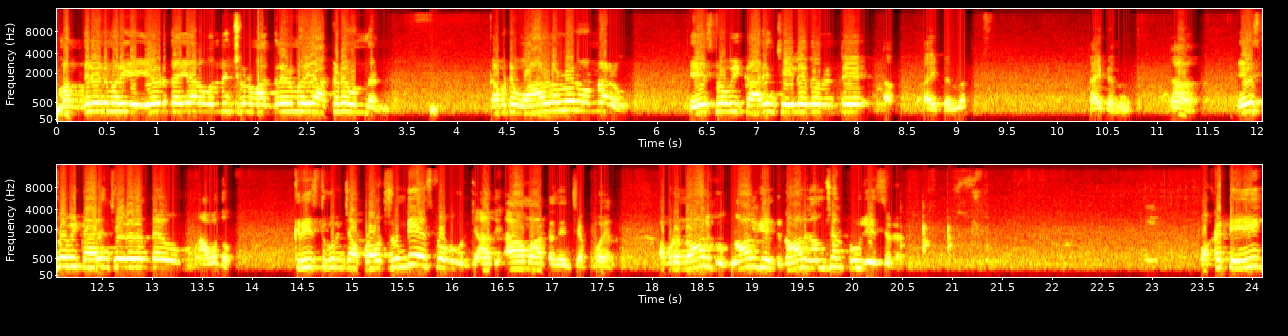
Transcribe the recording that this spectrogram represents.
మగ్ధలేని మరి ఏడు దయ్యాలు వదిలించుకున్న మగ్ధలేని మరి అక్కడే ఉందండి. కాబట్టి వాళ్ళలోనే ఉన్నారు. ఏసు ప్రభు ఈ కార్యం చేయలేదు అని అంటే అయిపోయిందా? అయిపోయింది? ఏసు ప్రభు ఈ కార్యం చేయలేదంటే అవదు. క్రీస్తు గురించి ఆ ప్రవచనం ఉంది యేసు ప్రభు గురించి. అది ఆ మాట నేను చెప్పబోయాను. అప్పుడు నాలుగు నాలుగు ఏంటి? నాలుగు అంశాలు ప్రూవ్ చేశాడు. ఒకటి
